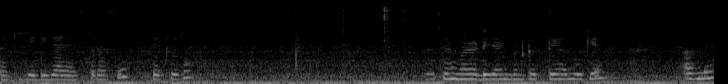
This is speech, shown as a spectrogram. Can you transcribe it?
ताकि ये डिज़ाइन इस तरह से सेट हो जाए। जैसे हमारा डिज़ाइन बनकर तैयार हो गया। अब मैं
